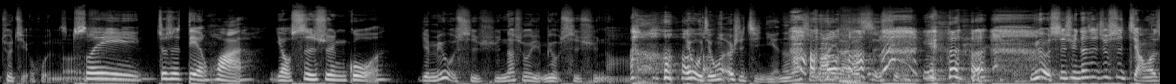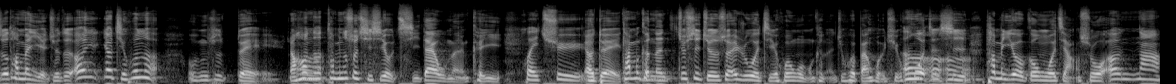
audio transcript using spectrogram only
就结婚了，所以就是电话有视讯过，也没有视讯，那时候也没有视讯啊，因为我结婚二十几年了，那时候哪里来的视讯？没有视讯，但是就是讲了之后，他们也觉得哎要结婚了，我们说对，然后呢，嗯。他们都说其实有期待我们可以回去。啊，对他们可能就是觉得说，哎，如果结婚，我们可能就会搬回去，嗯或者是嗯他们也有跟我讲说，呃，那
